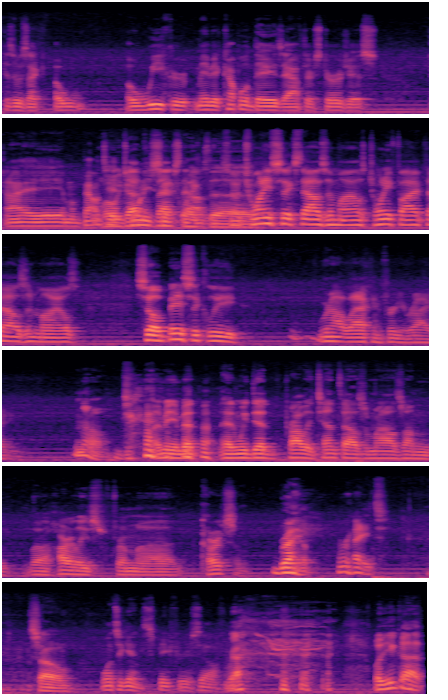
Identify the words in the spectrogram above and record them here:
because it was like a, a week or maybe a couple of days after Sturgis. I am about to Well, we hit got back, twenty like, the- So 26,000 miles, 25,000 miles. So basically, we're not lacking for any riding. No, I mean, but and we did probably 10,000 miles on the Harleys from uh, Carson. Right. Right. So, Once again, speak for yourself. well, you got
